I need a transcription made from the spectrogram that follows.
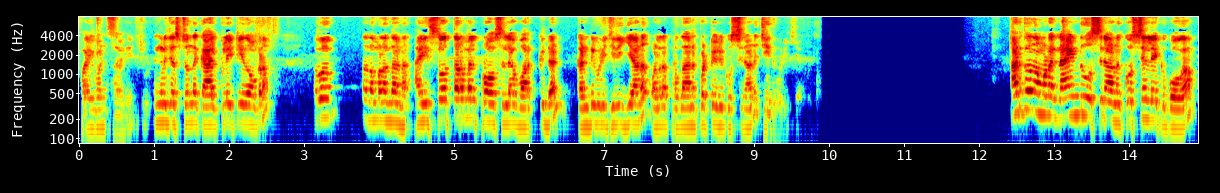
Five one seven eight joule. നിങ്ങൾ ജസ്റ്റ് ഒന്ന് കാൽക്കുലേറ്റ് ചെയ്ത് നോക്കണം. അപ്പോൾ നമ്മൾ എന്താണ് ഐസോതെർമൽ പ്രോസസ്സിലെ വർക്ക് ഡൺ കണ്ടുപിടിച്ചിരിക്കുകയാണ്. വളരെ പ്രധാനപ്പെട്ട ഒരു ക്വസ്റ്റ്യൻ ആണ് ചെയ്തു പഠിക്കുക. അടുത്തത് നമ്മുടെ നയൻത് ക്വസ്റ്റ്യൻ ആണ്. ക്വസ്റ്റ്യനിലേക്ക് പോകാം.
